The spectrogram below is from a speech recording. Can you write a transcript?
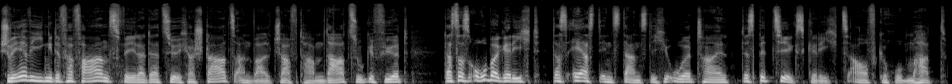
schwerwiegende Verfahrensfehler der Zürcher Staatsanwaltschaft haben dazu geführt, dass das Obergericht das erstinstanzliche Urteil des Bezirksgerichts aufgehoben hat.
